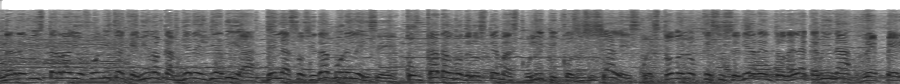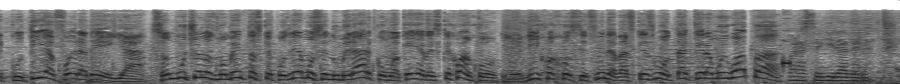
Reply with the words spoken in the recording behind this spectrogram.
Una revista radiofónica que vino a cambiar el día a día de la sociedad morelense, con cada uno de los temas políticos y sociales, pues todo lo que sucedía dentro de la cabina repercutía fuera de ella. Son muchos los momentos que podríamos enumerar, como aquella vez que Juanjo le dijo a Josefina Vázquez Mota que era muy guapa. Para seguir adelante.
